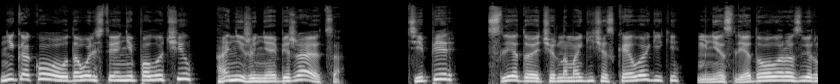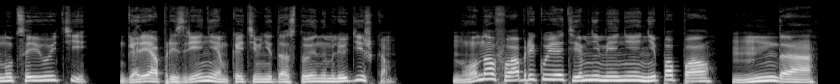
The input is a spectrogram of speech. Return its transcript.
Никакого удовольствия не получил, они же не обижаются. Теперь, следуя черномагической логике, мне следовало развернуться и уйти, горя презрением к этим недостойным людишкам. Но на фабрику я, тем не менее, не попал. М-да.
